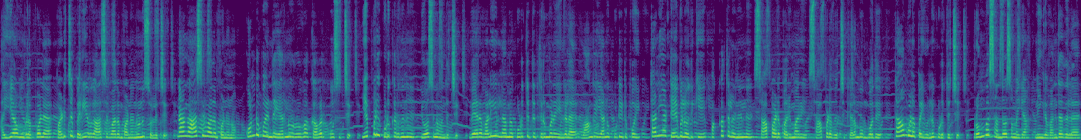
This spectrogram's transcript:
ஐயா உங்களை போல படிச்ச பெரியவங்க ஆசீர்வாதம் பண்ணணும்னு சொல்லுச்சு. நாங்க ஆசிர்வாதம் பண்ணணும். கொண்டு போயிருந்த இருநூறு ரூபாய் கவர் கூசிச்சு. எப்படி கொடுக்கறதுன்னு யோசனை வந்துச்சு. வேற வழி இல்லாம கொடுத்துட்டு திரும்பின எங்களை வாங்கையான்னு கூட்டிட்டு போய் தனியா டேபிள் ஒதுக்கி பக்கத்துல நின்னு சாப்பாடு பரிமாறி சாப்பிட வச்சு கிளம்பும் போது தாம்பூல பை ஒண்ணு கொடுத்துச்சு. ரொம்ப சந்தோஷம் ஐயா. நீங்க வந்ததுல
